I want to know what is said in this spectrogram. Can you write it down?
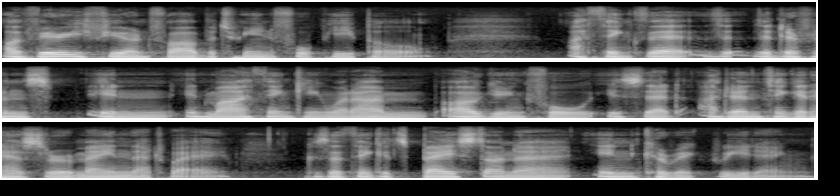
are very few and far between for people. I think that the, the, difference in, in my thinking, what I'm arguing for, is that I don't think it has to remain that way because I think it's based on an incorrect reading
